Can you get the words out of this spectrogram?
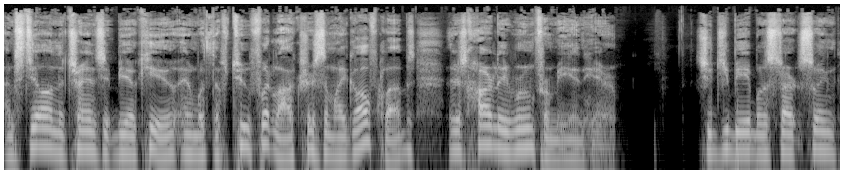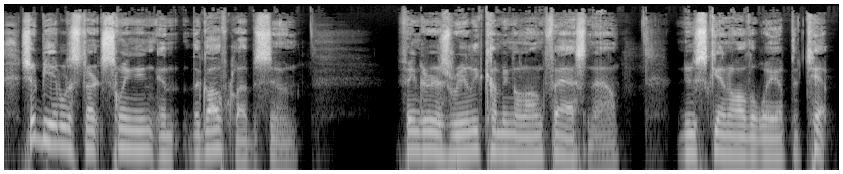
I'm still on the transit BOQ, and with the two footlockers and my golf clubs, there's hardly room for me in here. Should you be able to start swing? Should be able to start swinging in the golf clubs soon. Finger is really coming along fast now. New skin all the way up the tip.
